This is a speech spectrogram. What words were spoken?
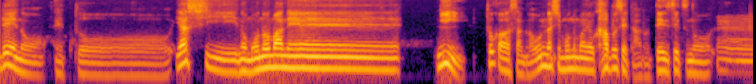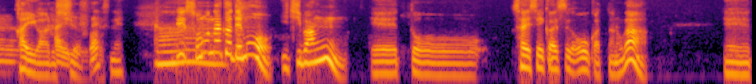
例の、えっと、ヤッシーのモノマネに、戸川さんが同じモノマネをかぶせたあの伝説の。回がある週回ですねですね。で、その中でも一番、えーっと、再生回数が多かったのが、えーっ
